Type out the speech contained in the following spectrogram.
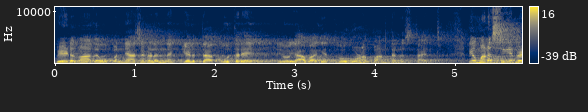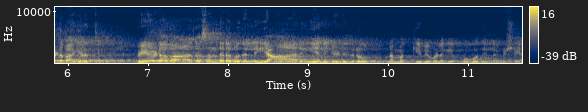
ಬೇಡವಾದ ಉಪನ್ಯಾಸಗಳನ್ನು ಕೇಳ್ತಾ ಕೂತರೆ, ಅಯ್ಯೋ, ಯಾವಾಗ ಎದ್ದು ಹೋಗೋಣಪ್ಪ ಅಂತ ಅನ್ನಿಸ್ತಾ ಇರುತ್ತೆ. ಈಗ ಮನಸ್ಸಿಗೆ ಬೇಡವಾಗಿರುತ್ತೆ. ಬೇಡವಾದ ಸಂದರ್ಭದಲ್ಲಿ ಯಾರು ಏನು ಹೇಳಿದರೂ ನಮ್ಮ ಕಿವಿ ಒಳಗೆ ಹೋಗೋದಿಲ್ಲ ವಿಷಯ.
